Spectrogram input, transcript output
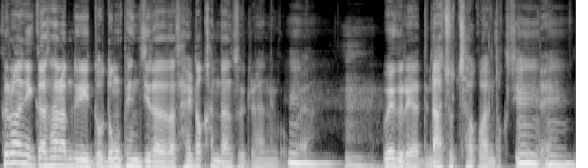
그러니까 사람들이 노동 팬질하다 탈덕한다는 소리를 하는 거고요. 음. 음. 왜 그래야 돼? 나 좋자고 한 덕질인데. 음, 음.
